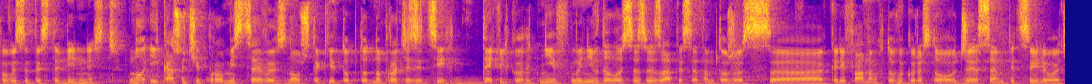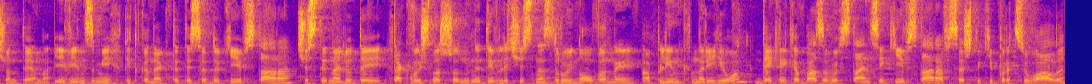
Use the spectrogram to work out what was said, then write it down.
повисити стабільність. Ну і кажучи про місцевих знову ж таки, тобто на протязі цих декількох днів мені вдалося зв'язатися там теж з е, Каріфаном Романом, хто використовував GSM підсилювач антенна, і він зміг підконектитися до Київстара. Частина людей так вийшло, що не дивлячись на зруйнований аплінк на регіон, декілька базових станцій Київстара все ж таки працювали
